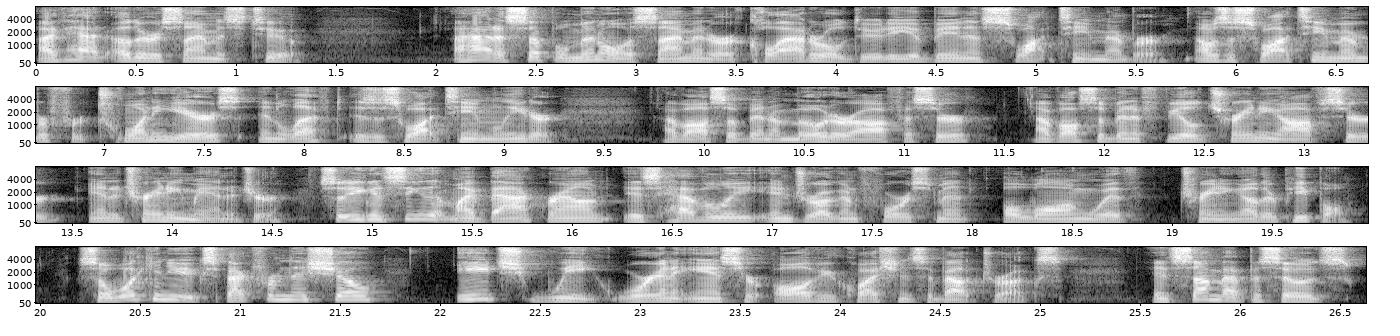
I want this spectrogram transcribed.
I've had other assignments too. I had a supplemental assignment or a collateral duty of being a SWAT team member. I was a SWAT team member for 20 years and left as a SWAT team leader. I've also been a motor officer. I've also been a field training officer and a training manager. So you can see that my background is heavily in drug enforcement along with training other people. So, what can you expect from this show? Each week, we're going to answer all of your questions about drugs. In some episodes,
